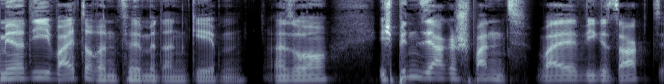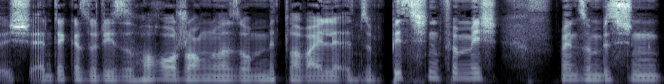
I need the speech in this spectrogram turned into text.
mir die weiteren Filme dann geben. Also ich bin sehr gespannt, weil wie gesagt, ich entdecke so dieses Horrorgenre so mittlerweile so ein bisschen für mich, wenn so ein bisschen,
